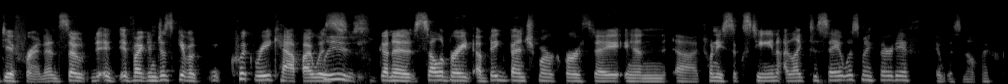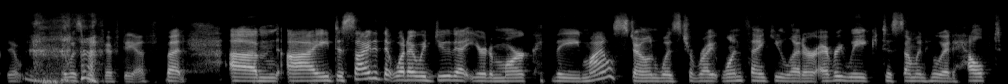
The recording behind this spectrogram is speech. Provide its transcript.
different. And so, if, I can just give a quick recap, I was going to celebrate a big benchmark birthday in uh, 2016. I like to say it was my 30th. It was not my. It, it was my 50th. But um, I decided that what I would do that year to mark the milestone was to write one thank you letter every week to someone who had helped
